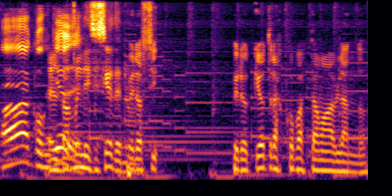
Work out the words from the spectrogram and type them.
Ah, ¿con El qué? 2017, ¿no? Pero sí. Pero ¿qué otras copas estamos hablando?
